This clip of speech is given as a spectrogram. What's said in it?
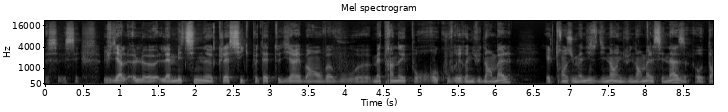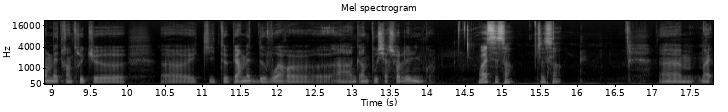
je veux dire, le, la médecine classique peut-être te dirait, ben, on va vous euh, mettre un œil pour recouvrir une vue normale. Et le transhumanisme dit non, une vue normale c'est naze, autant mettre un truc euh, qui te permettent de voir euh, un grain de poussière sur la Lune. Quoi. Ouais, c'est ça. C'est ça. Euh, ouais.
